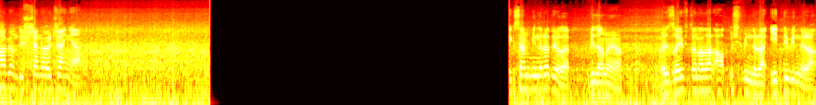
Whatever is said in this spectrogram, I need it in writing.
Yapıyorsun? Düşeceksin öleceksin ya. ...80 bin lira diyorlar bir danaya. Öyle zayıf danalar 60 bin lira, 50 bin lira.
